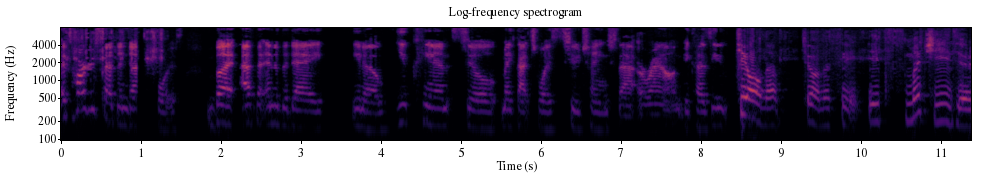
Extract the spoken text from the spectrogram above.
it's harder said than done, of course, but at the end of the day, you know, you can still make that choice to change that around because you Tiona, Tiona, see, it's much easier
